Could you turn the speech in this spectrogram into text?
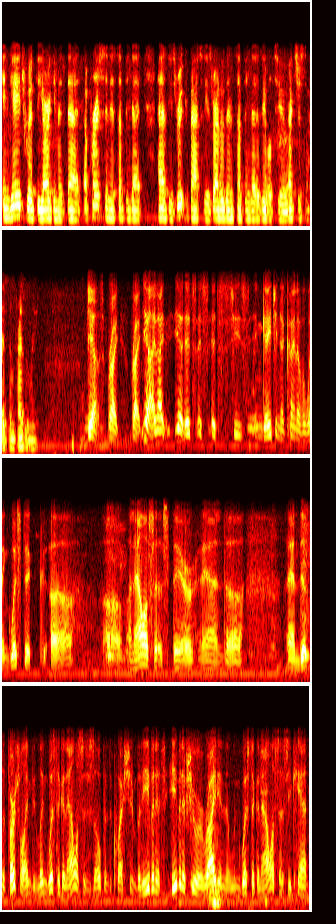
engage with the argument that a person is something that has these root capacities rather than something that is able to exercise them presently. Yes, right, right. Yeah, and I, yeah, it's it's it's she's engaging a kind of a linguistic. Uh, um, analysis there, and uh, and the, the first of all, linguistic analysis is open to question. But even if even if you were right in the linguistic analysis, you can't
